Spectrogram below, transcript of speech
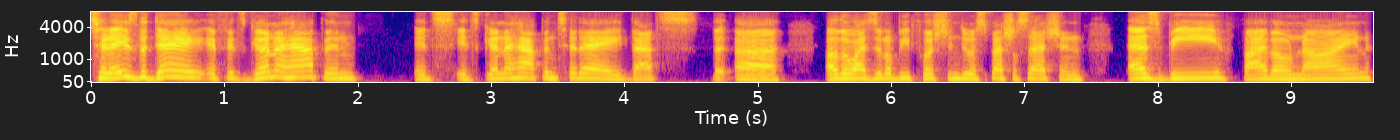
today's the day. If it's gonna happen, it's it's gonna happen today. That's the uh otherwise it'll be pushed into a special session. SB 509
